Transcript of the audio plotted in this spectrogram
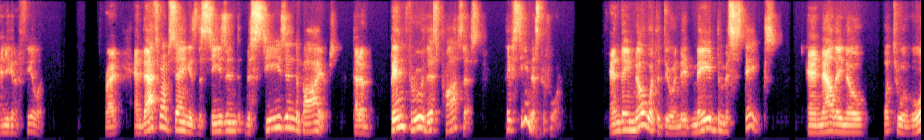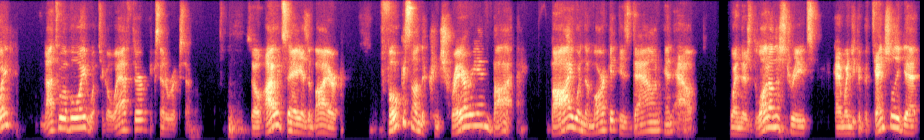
and you're going to feel it, right? And that's what I'm saying is the seasoned, the seasoned buyers that have been through this process, they've seen this before, and they know what to do, and they've made the mistakes, and now they know what to avoid not to avoid, what to go after, et cetera, et cetera. So I would say as a buyer, focus on the contrarian buy. Buy when the market is down and out, when there's blood on the streets, and when you can potentially get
